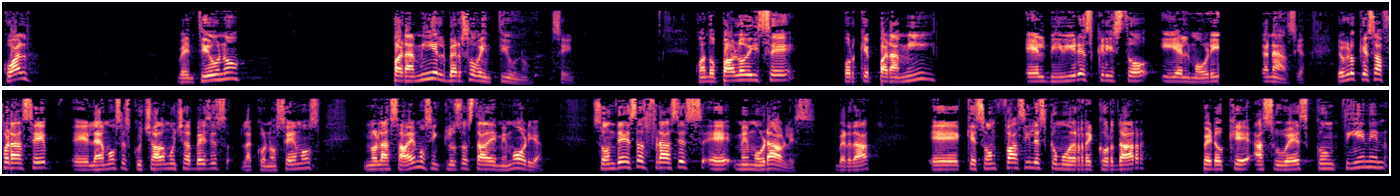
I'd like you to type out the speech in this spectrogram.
¿cuál? 21. Para mí el verso 21, sí. Cuando Pablo dice, porque para mí el vivir es Cristo y el morir Yo creo que esa frase eh, la hemos escuchado muchas veces, la conocemos, no la sabemos incluso hasta de memoria. son de esas frases eh, memorables, ¿verdad? Eh, que son fáciles como de recordar, pero que a su vez contienen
